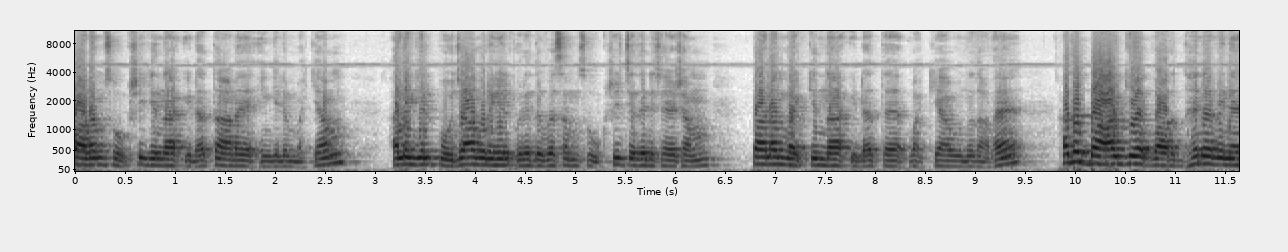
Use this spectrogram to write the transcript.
പണം സൂക്ഷിക്കുന്ന ഇടത്താണ് എങ്കിലും വയ്ക്കാം. അല്ലെങ്കിൽ പൂജാമുറിയിൽ ഒരു ദിവസം സൂക്ഷിച്ചതിന് ശേഷം പണം വയ്ക്കുന്ന ഇടത്ത് വയ്ക്കാവുന്നതാണ്. അത് ഭാഗ്യവർദ്ധനവിന്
